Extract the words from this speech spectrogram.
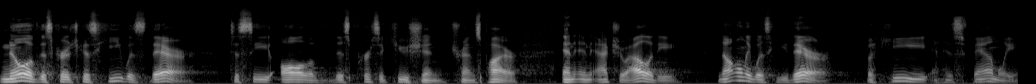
know of this courage because he was there to see all of this persecution transpire. And in actuality, not only was he there, but he and his family,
